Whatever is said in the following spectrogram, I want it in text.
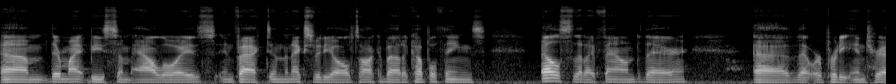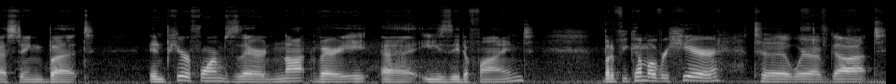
Um, there might be some alloys. In fact, in the next video, I'll talk about a couple things else that I found there uh, that were pretty interesting. But in pure forms, they're not very uh, easy to find. But if you come over here to where I've got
